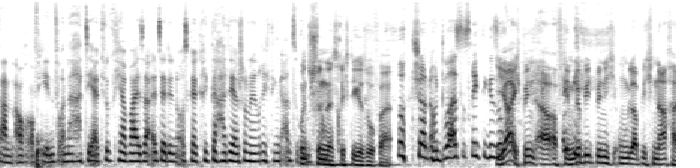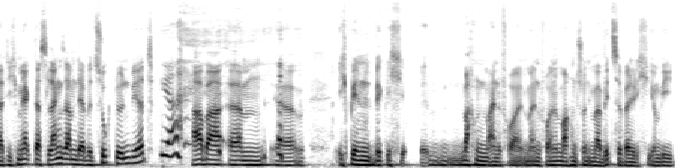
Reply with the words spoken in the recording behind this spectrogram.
dann auch auf jeden Fall. Und da hatte er glücklicherweise, als er den Oscar kriegte, hatte er schon den richtigen Anzug. Und schon das richtige Sofa. und schon. Und du hast das richtige so. Ja, ich bin äh, auf dem Gebiet bin ich unglaublich nachhaltig. Ich merke, dass langsam der Bezug dünn wird. Ja. Aber ähm, äh, ich bin wirklich äh, machen meine Freunde, meine Freunde machen schon immer Witze, weil ich irgendwie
